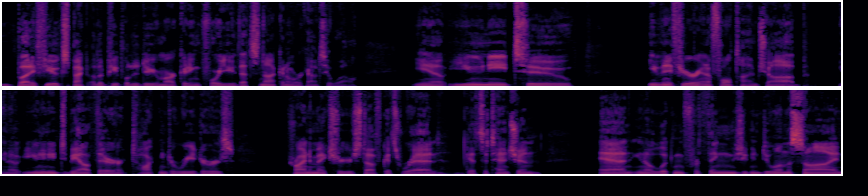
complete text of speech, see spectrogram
But if you expect other people to do your marketing for you, that's not going to work out too well. You know, you need to even if you're in a full time job, you know, you need to be out there talking to readers, trying to make sure your stuff gets read, gets attention, and you know, looking for things you can do on the side.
